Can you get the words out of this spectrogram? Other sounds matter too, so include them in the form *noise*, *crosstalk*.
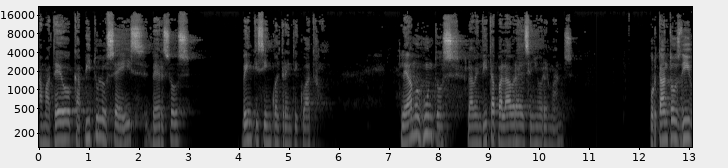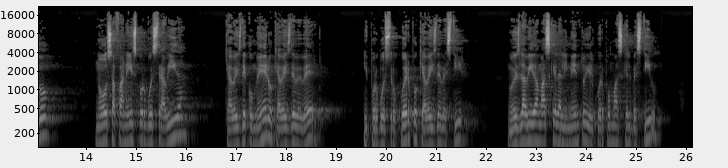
a Mateo capítulo 6, versos 25 al 34. Leamos juntos la bendita palabra del Señor, hermanos. Por tanto os digo, no os afanéis por vuestra vida, que habéis de comer o que habéis de beber, ni por vuestro cuerpo que habéis de vestir. ¿No es la vida más que el alimento y el cuerpo más que el vestido?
